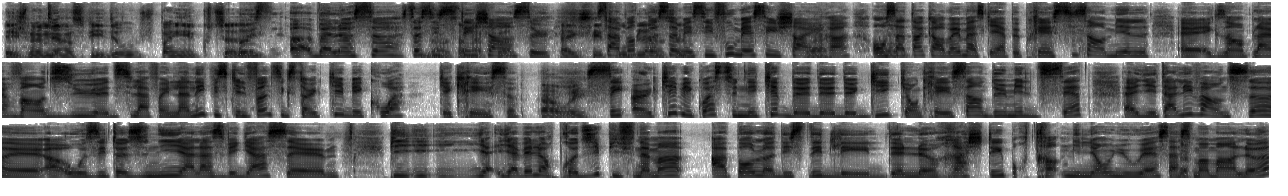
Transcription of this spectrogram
Et je me mets en speedo, je prends un coup de soleil. Ah, ben là, ça, ça, c'est si t'es chanceux. Hey, ça apporte pas ça, ça. mais c'est fou, mais c'est cher, Ouais. hein. On Ouais. s'attend quand même à ce qu'il y ait à peu près 600 000 euh, exemplaires vendus euh, d'ici la fin de l'année. Puis ce qui est le fun, c'est que c'est un Québécois qui a créé ça. Ah oui? C'est un Québécois, c'est une équipe de, de, de geeks qui ont créé ça en 2017. Euh, il est allé vendre ça euh, aux États-Unis, à Las Vegas. euh, puis il y avait leurs produits, puis finalement Apple a décidé de, les, de le racheter pour 30 millions US à ce moment-là.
